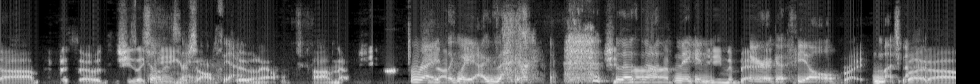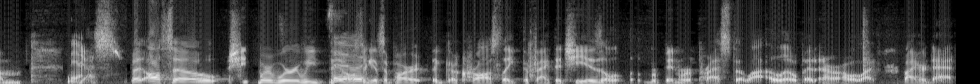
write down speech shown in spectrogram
um, episodes. She's like Children's peeing herself yeah. too now. Um, no, she, right? It's like, well, yeah, exactly. She's so that's not not, making eating the bag. Erica feel right, much better. But um, Yeah. yes, but also she where where we it also gets apart across like the fact that she is a, been repressed a lot, a little bit in her whole life by her dad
